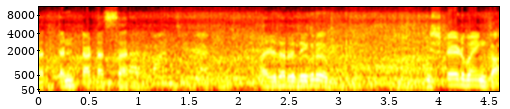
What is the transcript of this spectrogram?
रतन टाटा सर और इधर देख रहे हो स्टेट बैंक का।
